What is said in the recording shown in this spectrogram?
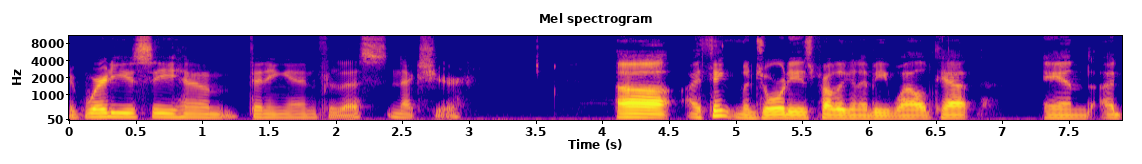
Like where do you see him fitting in for this next year? Uh, I think majority is probably going to be Wildcat, and I,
